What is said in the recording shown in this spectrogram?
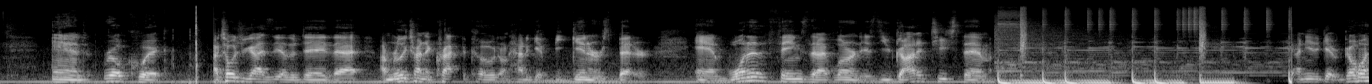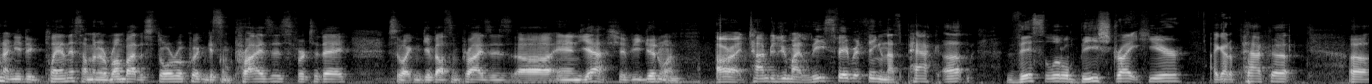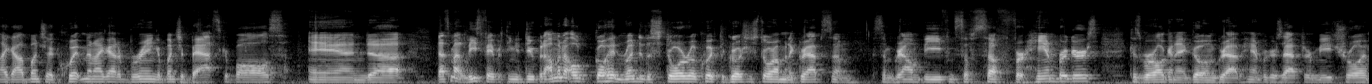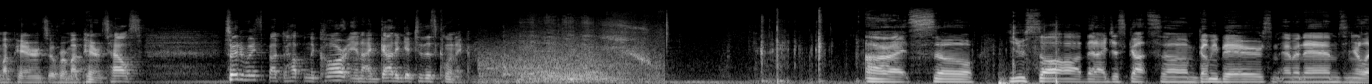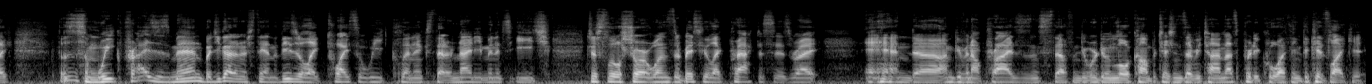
and real quick, I told you guys the other day that I'm really trying to crack the code on how to get beginners better. And one of the things that I've learned is you gotta teach them I need to get going. I need to plan this. I'm gonna run by the store real quick and get some prizes for today so I can give out some prizes. Uh, and yeah, should be a good one. All right, time to do my least favorite thing and that's pack up. This little beast right here, I gotta pack up. Uh, I got a bunch of equipment I gotta bring, a bunch of basketballs, and uh, that's my least favorite thing to do, but I'm gonna go ahead and run to the store real quick, the grocery store. I'm gonna grab some some ground beef and stuff, stuff for hamburgers, because we're all gonna go and grab hamburgers after me, Troy, and my parents over at my parents' house. So anyways, about to hop in the car and I gotta get to this clinic. All right, so you saw that I just got some gummy bears, some M&Ms, and you're like, those are some weak prizes, man. But you gotta understand that these are like twice a week clinics that are 90 minutes each, just little short ones. They're basically like practices, right? And uh, I'm giving out prizes and stuff, and we're doing little competitions every time. That's pretty cool. I think the kids like it.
